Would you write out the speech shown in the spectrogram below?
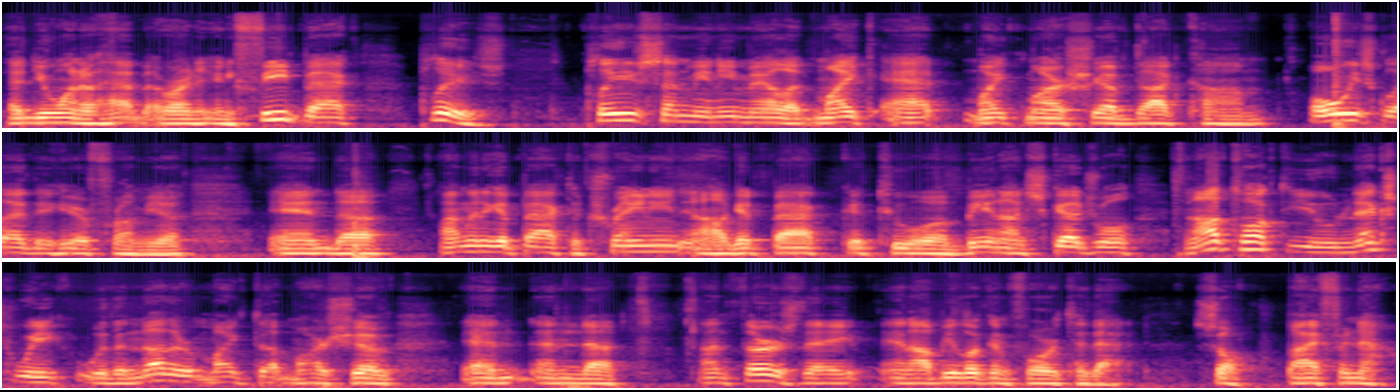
that you want to have or any feedback, please, please send me an email at mike at mikemarchev.com. Always glad to hear from you. And uh, I'm going to get back to training and I'll get back to uh, being on schedule. And I'll talk to you next week with another Mike Up Marchev and, and uh, on Thursday. And I'll be looking forward to that. So bye for now.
